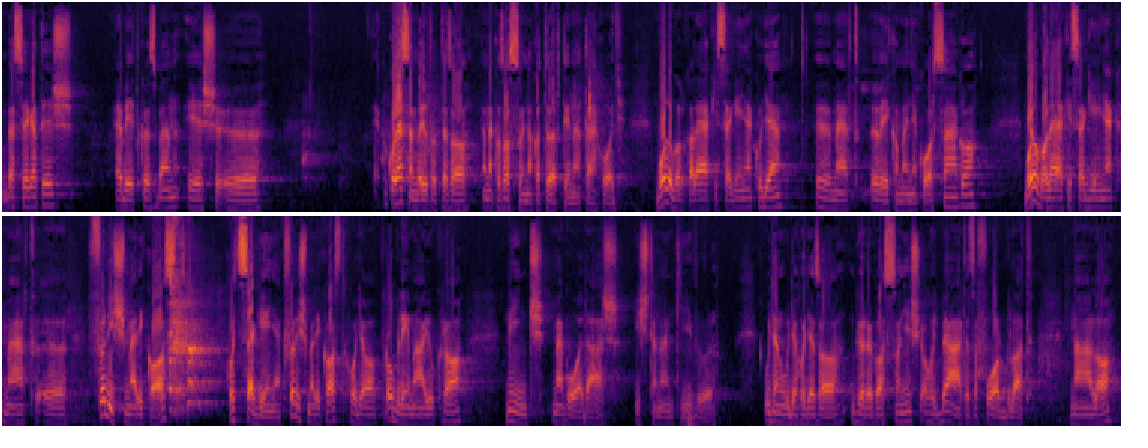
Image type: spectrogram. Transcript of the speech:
beszélgetés, ebéd közben, és akkor eszembe jutott ez a, ennek az asszonynak a története, hogy boldogok a lelki szegények, ugye, mert övék a mennyek országa, boldog a lelki szegények, mert ö, fölismerik azt, hogy szegények, fölismerik azt, hogy a problémájukra nincs megoldás Istenen kívül. Ugyanúgy, ahogy ez a görög asszony is, ahogy beállt ez a fordulat nála,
